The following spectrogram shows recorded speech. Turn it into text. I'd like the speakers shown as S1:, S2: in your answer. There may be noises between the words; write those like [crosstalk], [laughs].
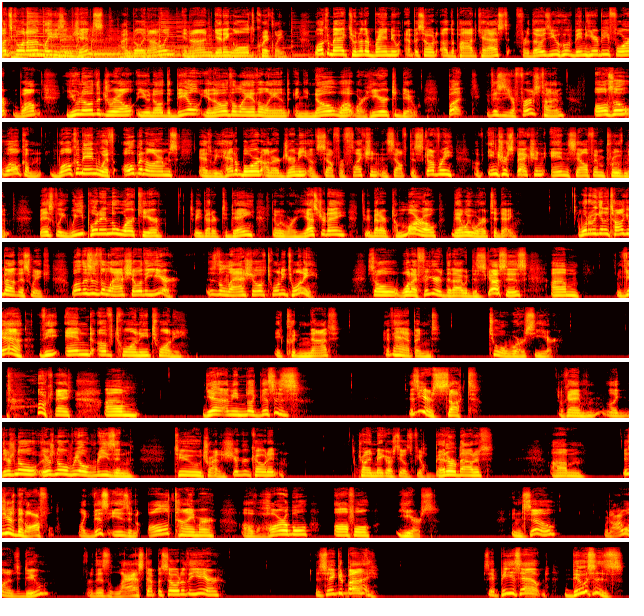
S1: What's going on, ladies and gents? I'm Billy Donnelly, and I'm getting old quickly. Welcome back to another brand new episode of the podcast. For those of you who have been here before, well, you know the drill, you know the deal, you know the lay of the land, and you know what we're here to do. But if this is your first time, also welcome. Welcome in with open arms as we head aboard on our journey of self reflection and self discovery, of introspection and self improvement. Basically, we put in the work here to be better today than we were yesterday, to be better tomorrow than we were today. What are we going to talk about this week? Well, this is the last show of the year. This is the last show of 2020. So, what I figured that I would discuss is, um, yeah, the end of 2020. It could not have happened to a worse year. [laughs] okay. Um, yeah, I mean, look, this is this year sucked. Okay? Like there's no there's no real reason to try to sugarcoat it, try and make ourselves feel better about it. Um this year's been awful. Like this is an all-timer of horrible, awful years. And so, what I wanted to do for this last episode of the year and say goodbye. Say peace out, deuces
